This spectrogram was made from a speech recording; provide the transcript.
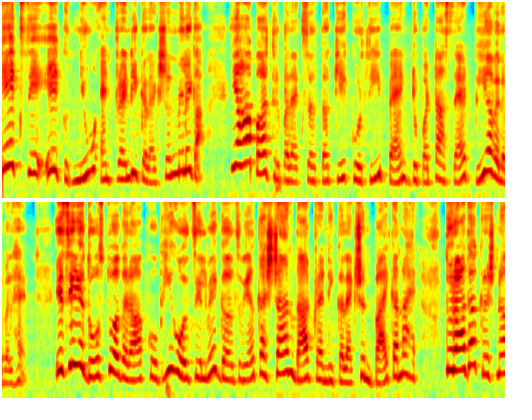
एक से एक न्यू एंड ट्रेंडी कलेक्शन मिलेगा। यहाँ पर ट्रिपल एक्सल तक की कुर्ती पैंट दुपट्टा सेट भी अवेलेबल है। इसीलिए दोस्तों, अगर आपको भी होलसेल में गर्ल्स वेयर का शानदार ट्रेंडिंग कलेक्शन बाय करना है तो राधा कृष्णा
